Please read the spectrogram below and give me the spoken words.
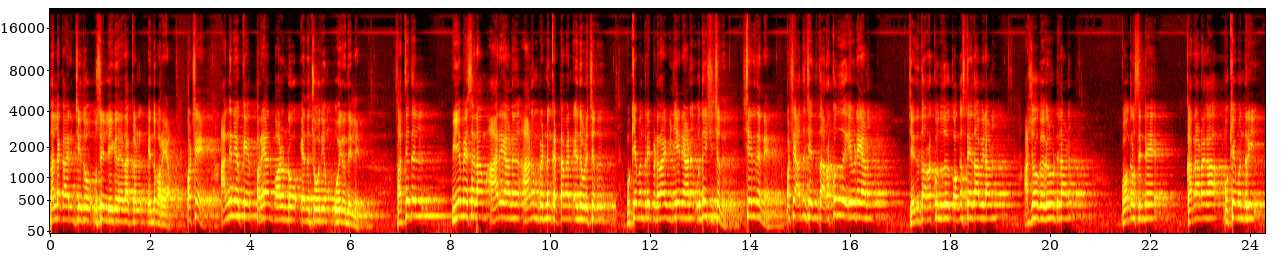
നല്ല കാര്യം ചെയ്തു മുസ്ലിം ലീഗ് നേതാക്കൾ എന്ന് പറയാം. പക്ഷേ അങ്ങനെയൊക്കെ പറയാൻ പാടുണ്ടോ എന്ന ചോദ്യം ഉയരുന്നില്ലേ? സത്യത്തിൽ പി എം എ സലാം ആരെയാണ് ആണും പെണ്ണും കെട്ടവൻ എന്ന് വിളിച്ചത്? മുഖ്യമന്ത്രി പിണറായി വിജയനെയാണ് ഉദ്ദേശിച്ചത്. ശരി തന്നെ. പക്ഷെ അത് ചെന്ന് തറക്കുന്നത് എവിടെയാണ്? ചെയ്ത് തറക്കുന്നത് കോൺഗ്രസ് നേതാവിലാണ്. അശോക് ഗെഹ്ലോട്ടിലാണ്. കോൺഗ്രസിന്റെ കർണാടക മുഖ്യമന്ത്രി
